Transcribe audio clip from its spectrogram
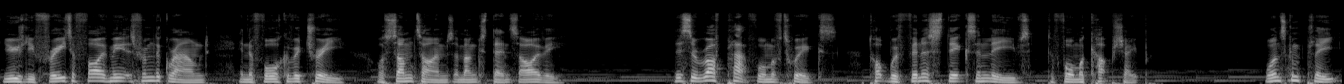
usually 3 to 5 metres from the ground in the fork of a tree or sometimes amongst dense ivy. This is a rough platform of twigs, topped with thinner sticks and leaves to form a cup shape. Once complete,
